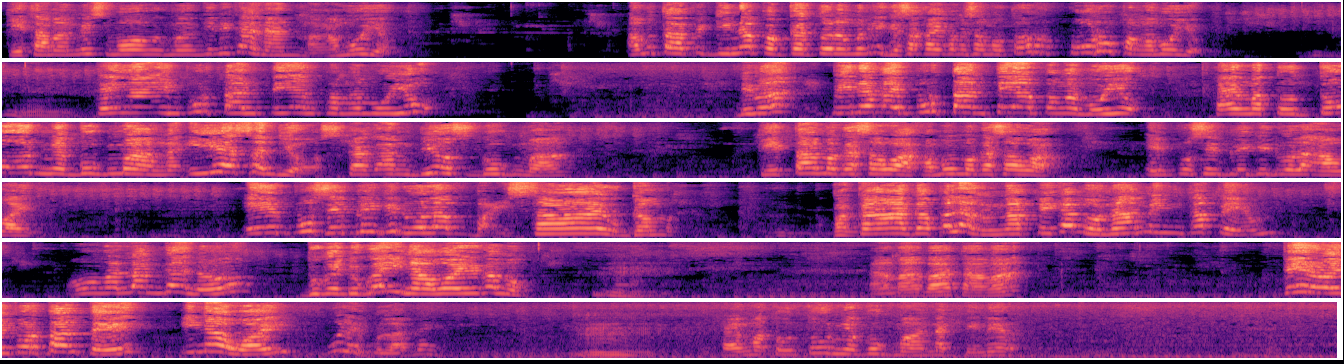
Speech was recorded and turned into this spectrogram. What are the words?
Kita man mismo ang mga ginikanan, mga muyo. Amo topic gina pagka to naman gasakay kami sa motor, puro pangamuyo. Kaya nga importante ang pangamuyo. Di ba? Pinaka-importante ang pangamuyo. Kaya matutuon nga gugma nga iya sa Dios, kag ang Dios gugma, kita mag-asawa, kamo mag-asawa, imposible gid wala away. Imposible gid wala baysay, gam pagkaaga pa lang ngapi ka mo naming kape. um. O nga lang no? Dugay-dugay inaway ka mo. Tama ba? Tama? Pero importante, inaway, wala bulagay. Mm. Kaya matutuon nga gugma nagtiner.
